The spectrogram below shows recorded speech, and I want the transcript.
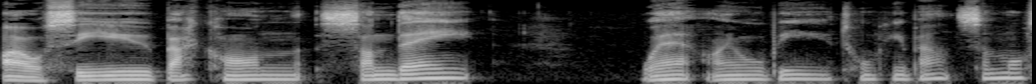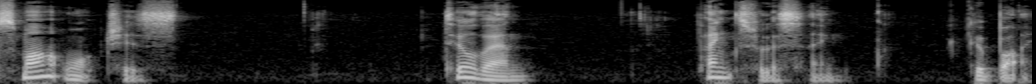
I'll see you back on Sunday where I will be talking about some more smartwatches. Till then, thanks for listening. Goodbye.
